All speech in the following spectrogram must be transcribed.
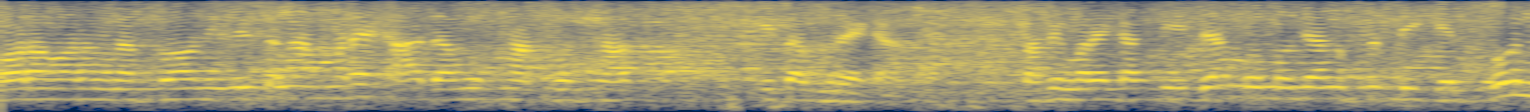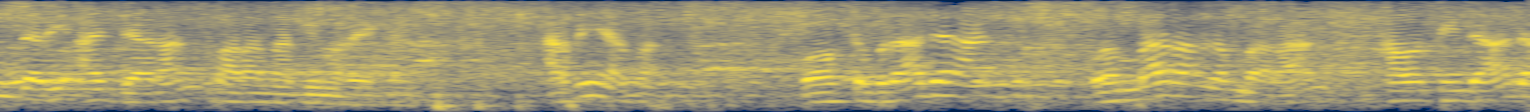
orang-orang Nasrani, di tengah mereka ada mushaf-mushaf kitab mereka. Tapi mereka tidak memegang sedikit pun dari ajaran para nabi mereka. Artinya apa? bahwa keberadaan lembaran-lembaran kalau tidak ada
